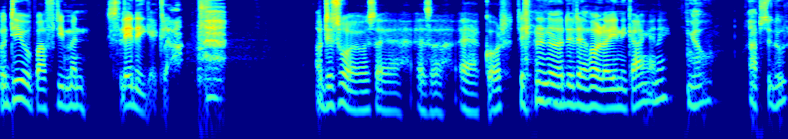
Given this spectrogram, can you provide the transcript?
Og det er jo bare, fordi man slet ikke er klar. Og det tror jeg også er, altså, er godt. Det er noget af det, der holder en i gang, ikke? Jo, absolut.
